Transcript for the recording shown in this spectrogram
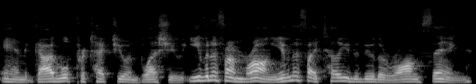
and God will protect you and bless you. Even if I'm wrong, even if I tell you to do the wrong thing,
